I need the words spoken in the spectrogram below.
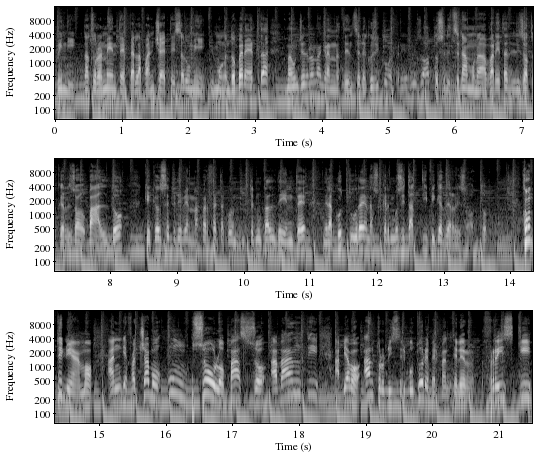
quindi naturalmente per la pancetta e i salumi il mondo beretta, ma in generale una grande attenzione, così come per il risotto selezioniamo una varietà di risotto che è il risotto baldo, che consente di avere una perfetta contenuta al dente nella cottura e la cremosità tipica del risotto. Continuiamo, facciamo un solo passo avanti, abbiamo altro distributore per mantenere freschi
